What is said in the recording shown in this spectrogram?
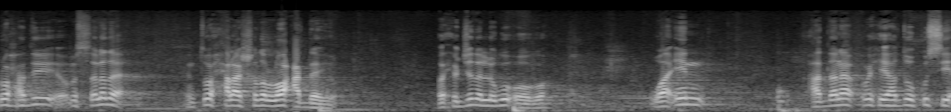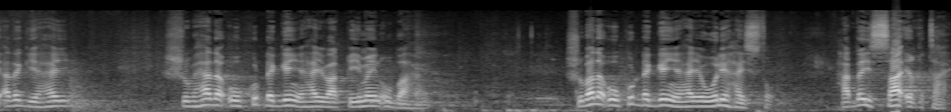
ruux haddii masalada intuu xalaashado loo caddeeyo oo xujada lagu oogo waa in haddana wixii hadduu ku sii adag yahay shubhada uu ku dheggan yahay baa qiimayn u baahan. Shubhada uu ku dheggan yahay ee weli haysto hadday saa'iq tahay.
